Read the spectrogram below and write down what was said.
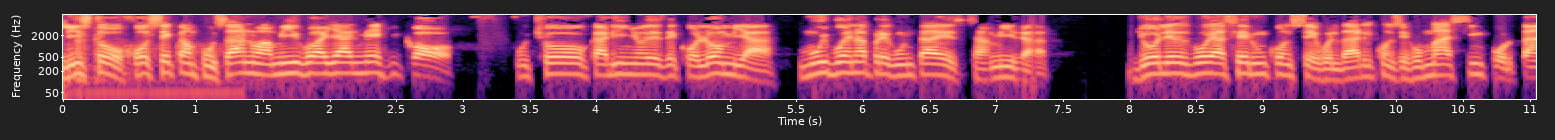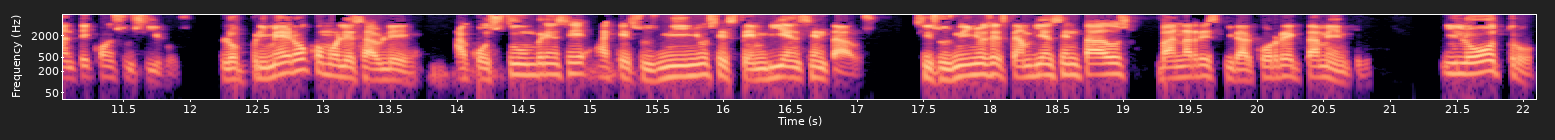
Listo, José Campuzano, amigo allá en México. Mucho cariño desde Colombia. Muy buena pregunta esta. Mira, yo les voy a hacer un consejo, el dar el consejo más importante con sus hijos. Lo primero, como les hablé, acostúmbrense a que sus niños estén bien sentados. Si sus niños están bien sentados, van a respirar correctamente. Y lo otro,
